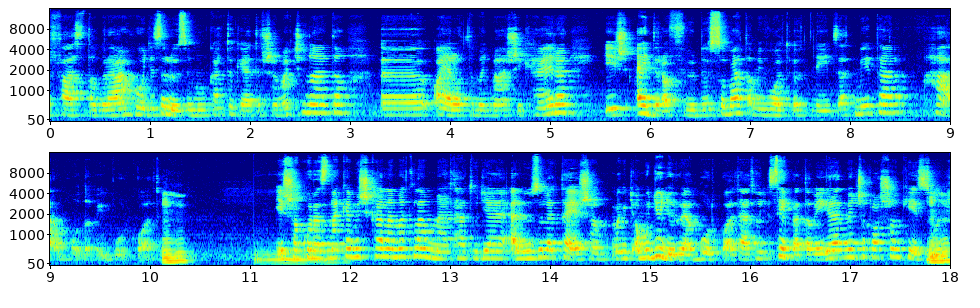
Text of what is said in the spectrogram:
fáztam rá, hogy az előző munkát tökéletesen megcsinálta, ajánlottam egy másik helyre, és egy darab fürdőszobát, ami volt 5 négyzetméter, három hónapig burkolt. Uh-huh. És akkor ez nekem is kellemetlen, mert hát ugye előzőleg teljesen, meg amúgy gyönyörűen burkolt, tehát hogy szép lett a végeredmény, csak lassan készül. Uh-huh.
